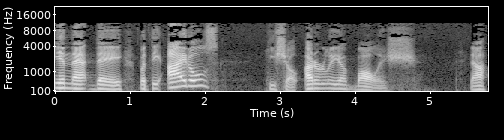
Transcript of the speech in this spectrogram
in that day, but the idols he shall utterly abolish. Now,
